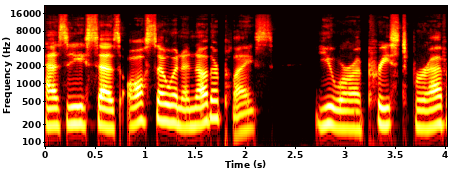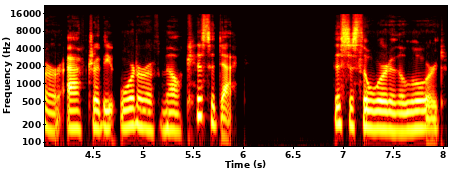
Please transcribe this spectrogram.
As he says also in another place, You are a priest forever after the order of Melchizedek. This is the word of the Lord.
